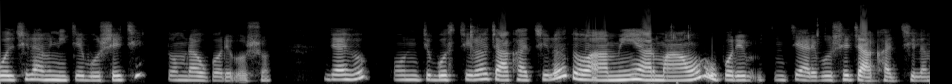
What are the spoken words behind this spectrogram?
বলছিল, আমি নিচে বসেছি, তোমরা উপরে বসো। যাই হোক, ও নিচে বসছিল, চা খাচ্ছিল। তো আমি আর মাও উপরে চেয়ারে বসে চা খাচ্ছিলাম।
